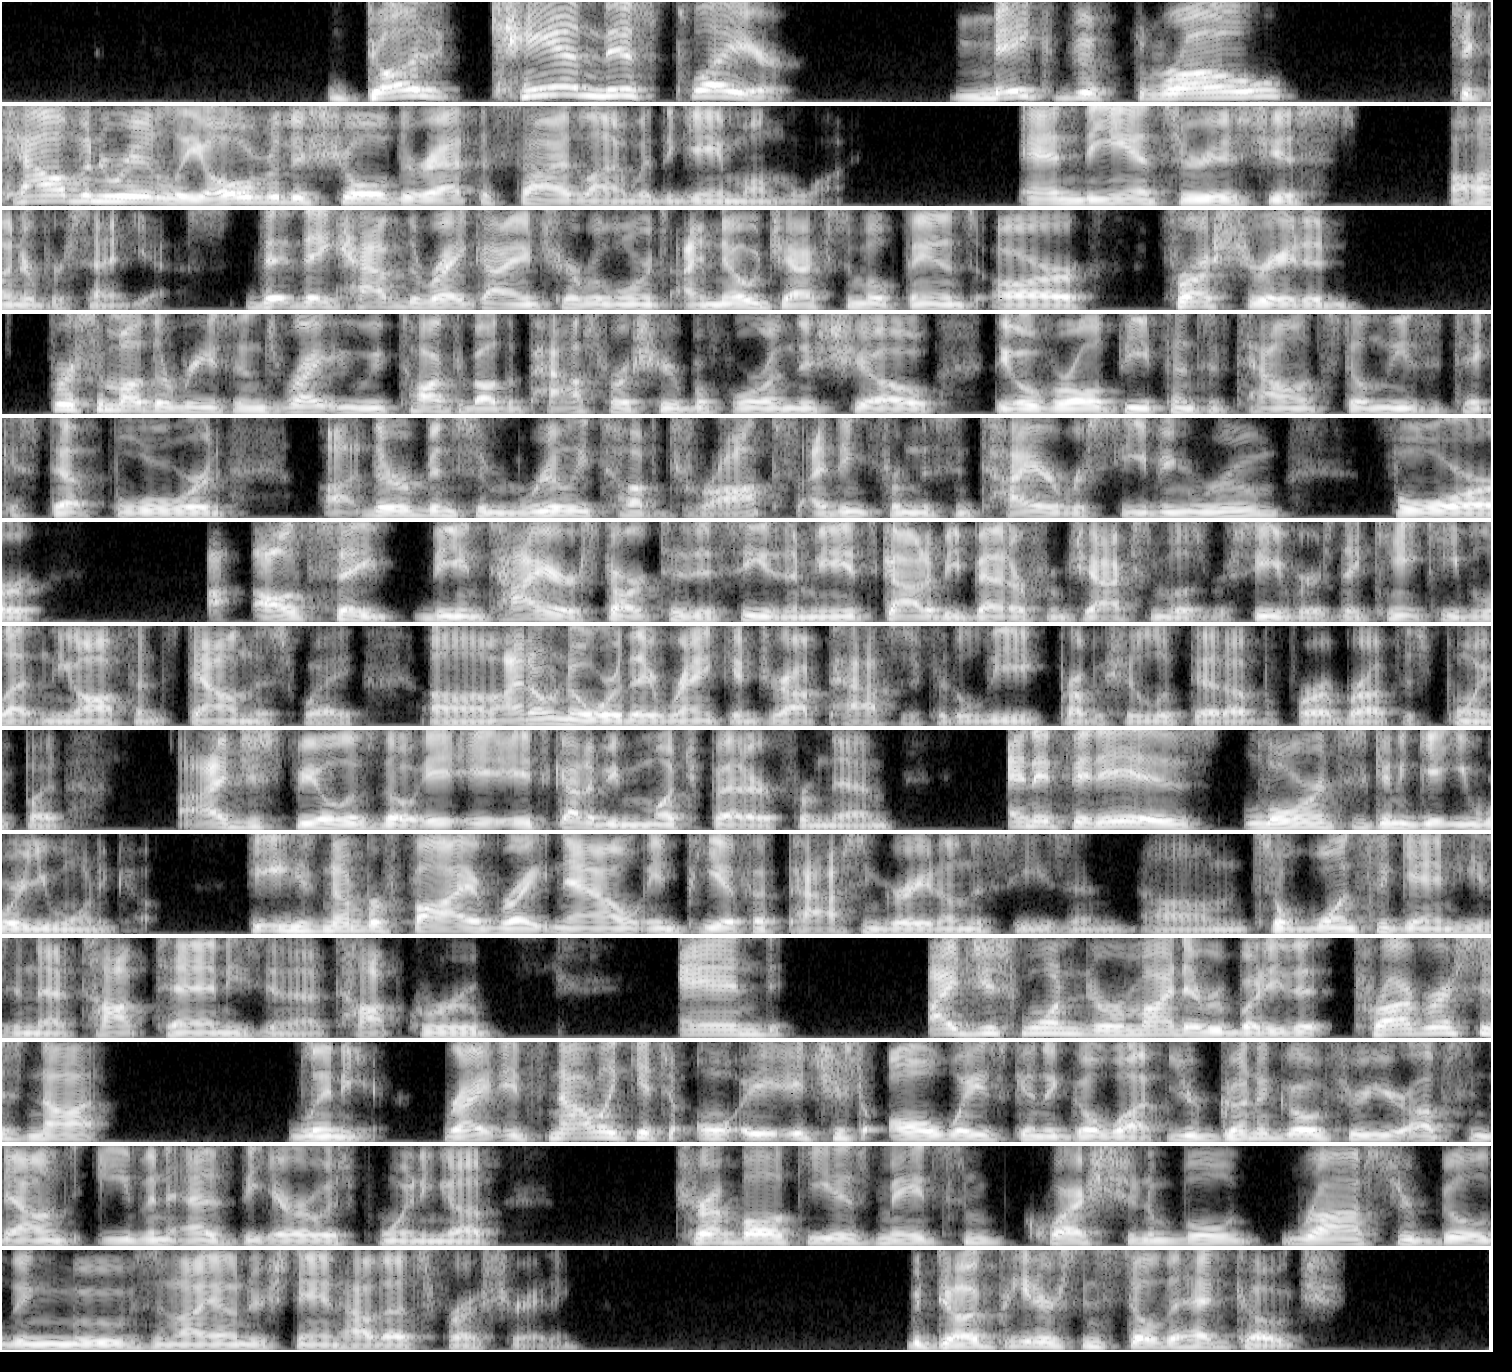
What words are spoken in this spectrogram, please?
does can this player make the throw to Calvin Ridley over the shoulder at the sideline with the game on the line? And the answer is just 100% yes. They, they have the right guy in Trevor Lawrence. I know Jacksonville fans are frustrated for some other reasons, right? We've talked about the pass rush here before on this show. The overall defensive talent still needs to take a step forward. Uh, there have been some really tough drops, I think, from this entire receiving room for I'll say the entire start to this season. I mean, it's got to be better from Jacksonville's receivers. They can't keep letting the offense down this way. Um, I don't know where they rank in drop passes for the league. Probably should have looked that up before I brought up this point, but I just feel as though it, it's got to be much better from them. And if it is, Lawrence is going to get you where you want to go. he's number five right now in PFF passing grade on the season. Um, so once again, he's in that top 10, he's in that top group. And I just wanted to remind everybody that progress is not linear right? It's not like it's it's just always going to go up. You're going to go through your ups and downs, even as the arrow is pointing up. Trent Baalke has made some questionable roster building moves, and I understand how that's frustrating. But Doug Pederson's still the head coach.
